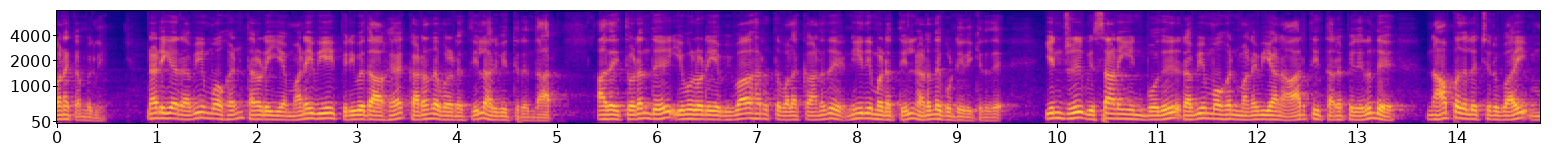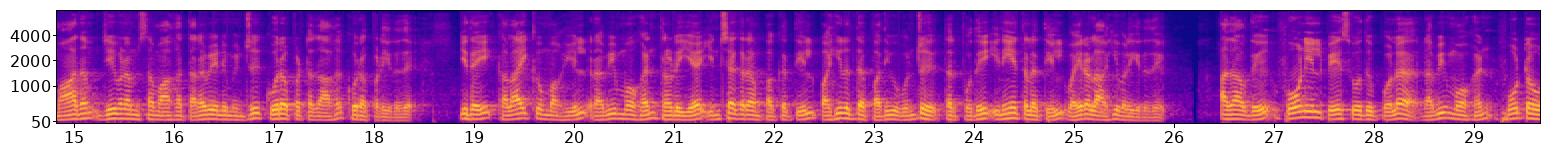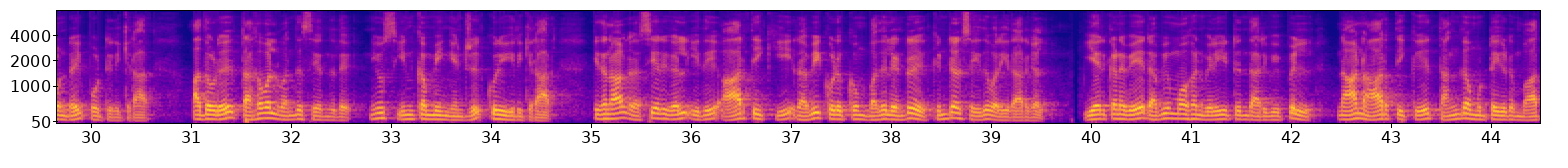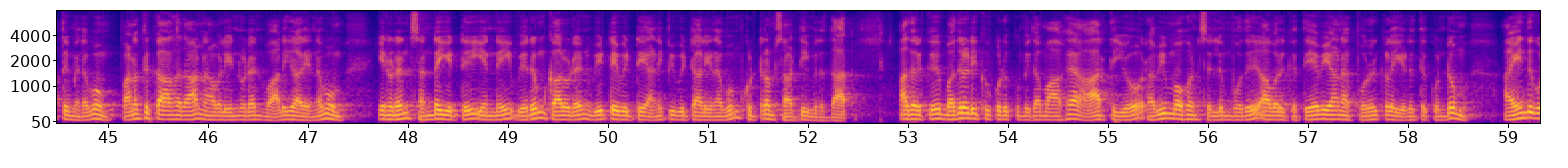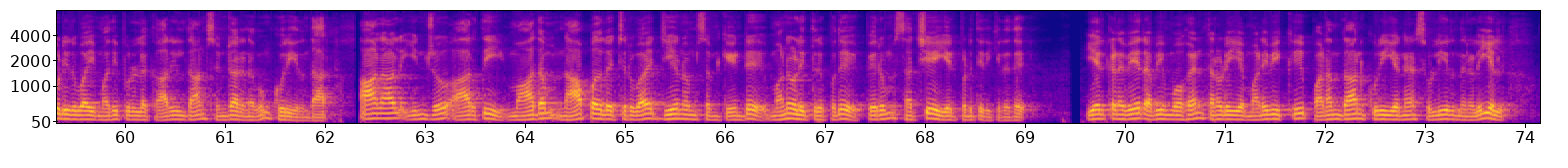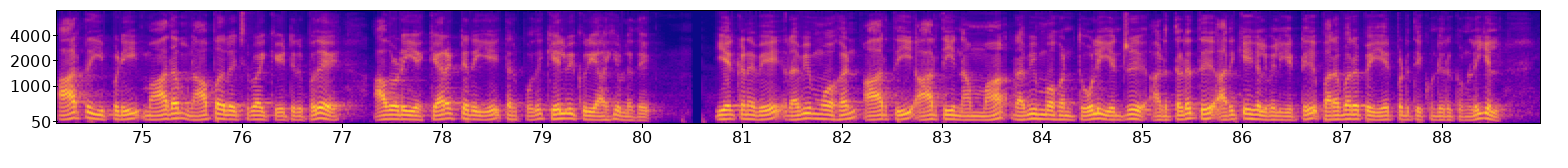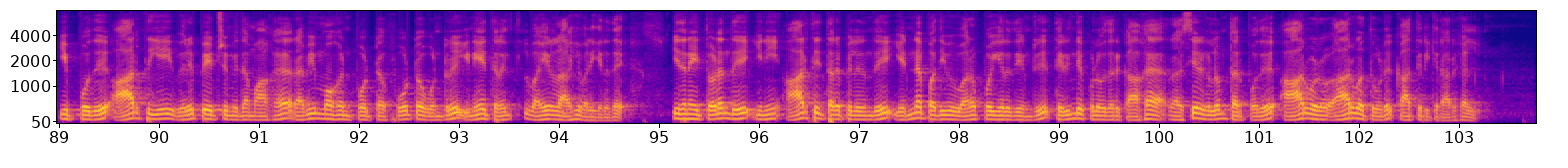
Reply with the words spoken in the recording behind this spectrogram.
வணக்கம் பிள்ளை நடிகர் ரவி மோகன் தன்னுடைய மனைவியை பிரிவதாக கடந்த வருடத்தில் அறிவித்திருந்தார். அதைத் தொடர்ந்து இவருடைய விவாகரத்து வழக்கானது நீதிமன்றத்தில் நடந்து கொண்டிருக்கிறது. இன்று விசாரணையின் போது ரவிமோகன் மனைவியான ஆர்த்தி தரப்பிலிருந்து நாற்பது லட்சம் ரூபாய் மாதம் ஜீவனம்சமாக தர வேண்டும் என்று கூறப்பட்டதாக கூறப்படுகிறது. இதை கலாய்க்கும் வகையில் ரவிமோகன் தன்னுடைய இன்ஸ்டாகிராம் பக்கத்தில் பகிர்ந்த பதிவு ஒன்று தற்போது இணையதளத்தில் வைரலாகி வருகிறது. அதாவது ஃபோனில் பேசுவது போல ரவி மோகன் ஃபோட்டோ ஒன்றை போட்டிருக்கிறார். அதோடு தகவல் வந்து சேர்ந்தது. நியூஸ் இன்கம்மிங் என்று கூறியிருக்கிறார். இதனால் ரசிகர்கள் இது ஆர்த்திக்கு ரவி கொடுக்கும் பதில் என்று கிண்டல் செய்து வருகிறார்கள். ஏற்கனவே ரவிமோகன் வெளியிட்டிருந்த அறிவிப்பில் நான் ஆர்த்திக்கு தங்க முட்டையிடும் பாத்தும் எனவும் பணத்துக்காக தான் அவள் என்னுடன் வாடுகிறாள் எனவும் என்னுடன் சண்டையிட்டு என்னை வெறும் காலுடன் வீட்டை விட்டு அனுப்பிவிட்டாள் எனவும் குற்றம் சாட்டியிருந்தார் அதற்கு பதிலளிக்கு கொடுக்கும் விதமாக ஆர்த்தியோ ரவிமோகன் செல்லும்போது அவருக்கு தேவையான பொருட்களை எடுத்துக்கொண்டும் ஐந்து கோடி ரூபாய் மதிப்புள்ள காரில் தான் சென்றார் எனவும் கூறியிருந்தார். ஆனால் இன்றோ ஆர்த்தி மாதம் நாற்பது லட்சம் ரூபாய் ஜீவனம்சம் கேட்டு மனு அளித்திருப்பது பெரும் சர்ச்சையை ஏற்படுத்தியிருக்கிறது. ஏற்கனவே ரவிமோகன் தன்னுடைய மனைவிக்கு பணம்தான் குறி என சொல்லியிருந்த நிலையில் ஆர்த்தி இப்படி மாதம் நாற்பது லட்சம் ரூபாய் கேட்டிருப்பது அவருடைய கேரக்டரையே தற்போது கேள்விக்குறியாகியுள்ளது. ஏற்கனவே ரவிமோகன் ஆர்த்தி ஆர்த்தியின் அம்மா ரவிமோகன் தோழி என்று அடுத்தடுத்து அறிக்கைகள் வெளியிட்டு பரபரப்பை ஏற்படுத்தி கொண்டிருக்கும் நிலையில் இப்போது ஆர்த்தியை வெறுப்பேற்றும் விதமாக ரவிமோகன் போட்ட போட்டோ ஒன்று இணையதளத்தில் வைரலாகி வருகிறது. இதனைத் தொடர்ந்து இனி ஆர்த்தி தரப்பிலிருந்து என்ன பதிவு வரப்போகிறது என்று தெரிந்து கொள்வதற்காக ரசிகர்களும் தற்போது ஆர்வ ஆர்வத்தோடு காத்திருக்கிறார்கள்.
